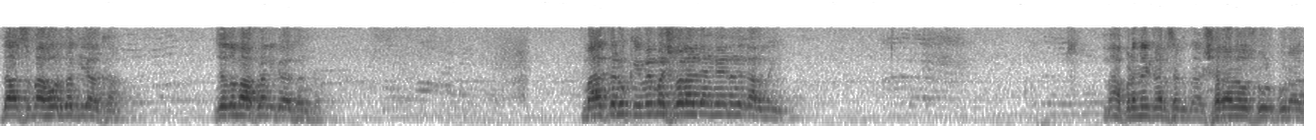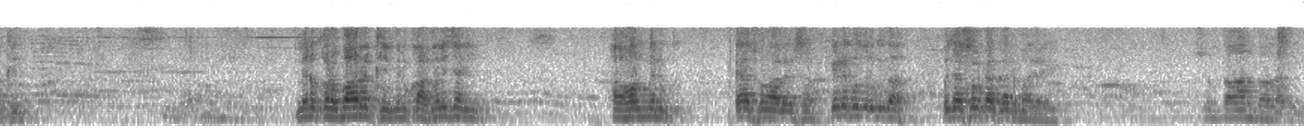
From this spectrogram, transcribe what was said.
دس میں ہو آخا جب میں اپنا نہیں کہہ سکتا میں تینوں کھے مشورہ دیں گا یہاں کر نہیں میں اپنا نہیں کر سکتا شرح کا اصول پورا رکھی میرے کاروبار رکھی میرے گھر نہیں چاہیے ہوں میرے یہ سنا رہے سن کہڑے بزرگ کا پچاس سوٹا کٹ مارا جی سلطان بالا جی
